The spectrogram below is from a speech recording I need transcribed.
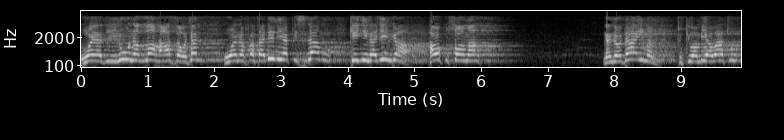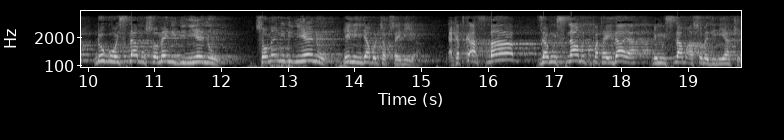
wayadinuna Allah azza wa wanafata dini ya Kiislamu kijingajinga hawakusoma. Na ndio daiman tukiwaambia watu ndugu waislamu someni dini yenu someni dini yenu. Hili ni jambo litakusaidia. Na katika asbab za muislamu kupata hidaya ni muislamu asome dini yake.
